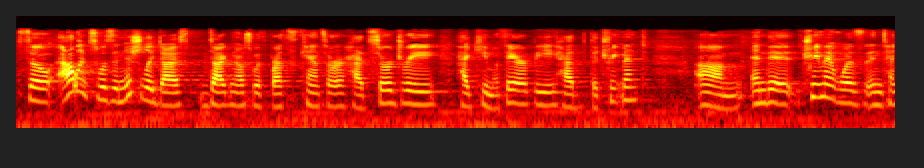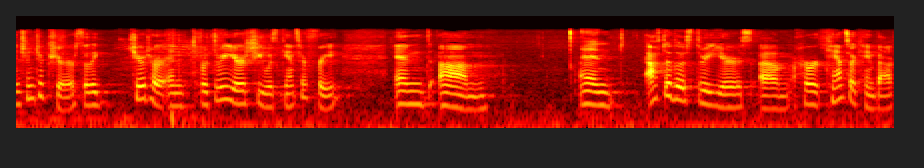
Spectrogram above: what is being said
So Alex was initially di- diagnosed with breast cancer, had surgery, had chemotherapy, had the treatment. Um, and the treatment was intention to cure, so they cured her, and for three years she was cancer free. And um, and after those three years, um, her cancer came back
